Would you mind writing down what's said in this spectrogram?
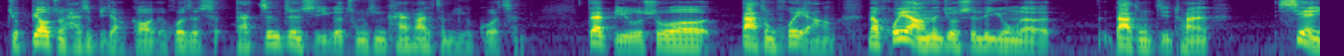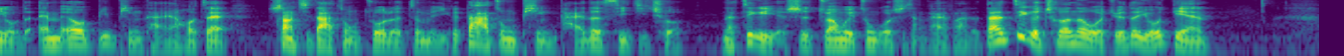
就标准还是比较高的，或者是它真正是一个重新开发的这么一个过程。再比如说大众辉昂，那辉昂呢，就是利用了大众集团现有的 MLB 平台，然后在上汽大众做了这么一个大众品牌的 C 级车。那这个也是专为中国市场开发的。但是这个车呢，我觉得有点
